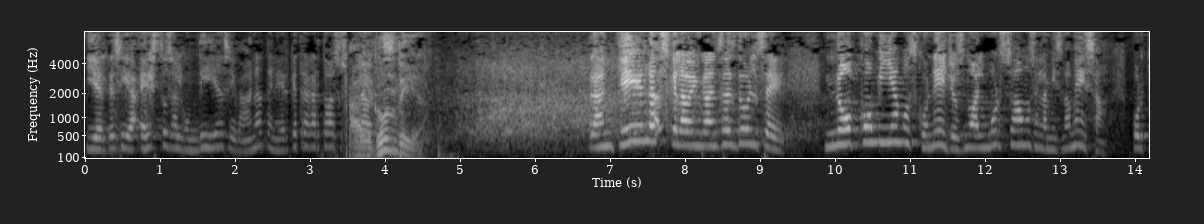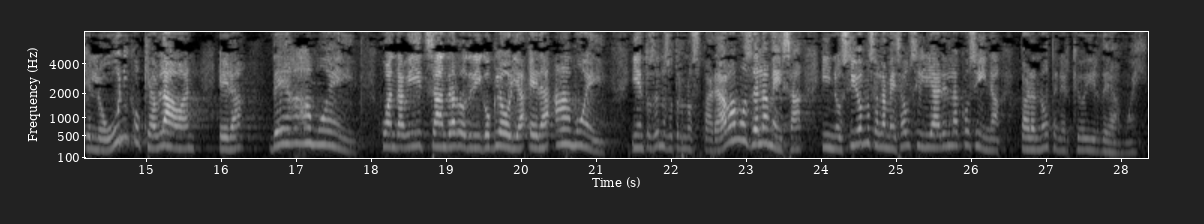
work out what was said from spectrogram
Y él decía, estos algún día se van a tener que tragar todas sus palabras. Algún día. Tranquilos, que la venganza es dulce. No comíamos con ellos, no almorzábamos en la misma mesa, porque lo único que hablaban era de Amway. Juan David, Sandra, Rodrigo, Gloria, era Amway. Y entonces nosotros nos parábamos de la mesa y nos íbamos a la mesa auxiliar en la cocina para no tener que oír de Amway.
